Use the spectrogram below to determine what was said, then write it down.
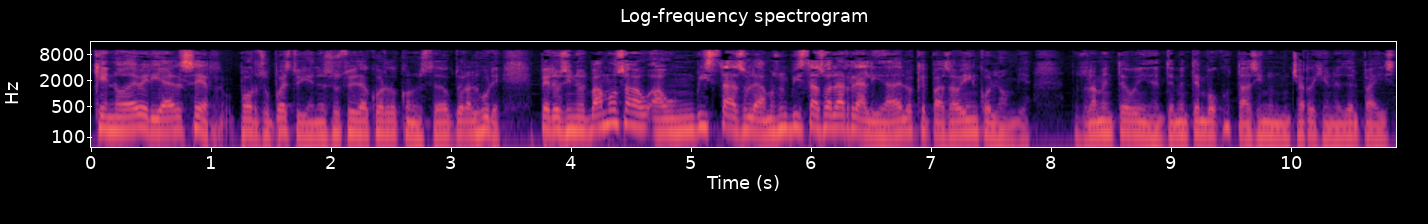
que no debería de ser, por supuesto, y en eso estoy de acuerdo con usted, doctor Aljure. Pero si nos vamos a, a un vistazo, le damos un vistazo a la realidad de lo que pasa hoy en Colombia, no solamente evidentemente en Bogotá, sino en muchas regiones del país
